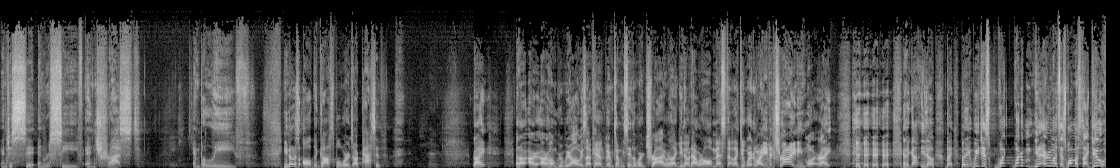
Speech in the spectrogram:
and just sit and receive and trust and believe. You notice all the gospel words are passive, right? And our, our, our, home group, we are always like, okay, every time we say the word try, we're like, you know, now we're all messed up. Like, dude, where do I even try anymore, right? and it got, you know, but but it, we just, what, what, you know, everyone says, what must I do?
